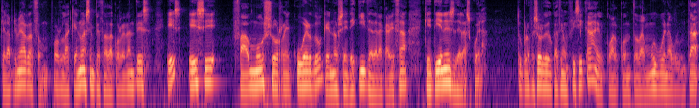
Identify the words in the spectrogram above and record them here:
que la primera razón por la que no has empezado a correr antes es ese famoso recuerdo que no se te quita de la cabeza que tienes de la escuela. Tu profesor de educación física, el cual con toda muy buena voluntad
